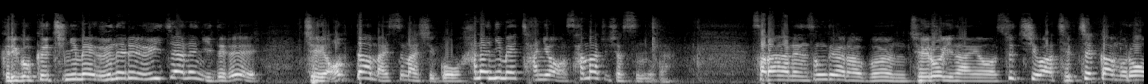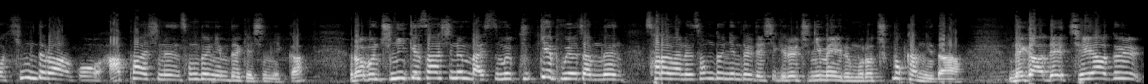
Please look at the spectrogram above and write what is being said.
그리고 그 주님의 은혜를 의지하는 이들을 죄 없다 말씀하시고 하나님의 자녀 삼아 주셨습니다. 사랑하는 성도 여러분, 죄로 인하여 수치와 죄책감으로 힘들어하고 아파하시는 성도님들 계십니까? 여러분, 주님께서 하시는 말씀을 굳게 부여잡는 사랑하는 성도님들 되시기를 주님의 이름으로 축복합니다. 내가 내 죄악을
